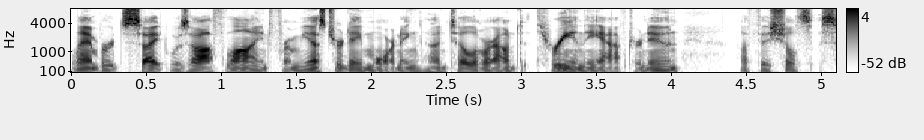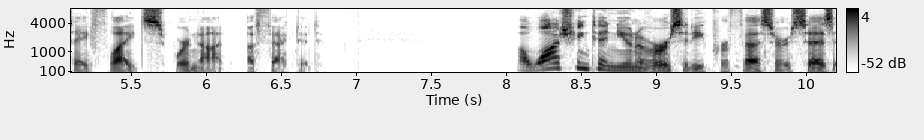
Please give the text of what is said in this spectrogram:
Lambert's site was offline from yesterday morning until around 3 in the afternoon. Officials say flights were not affected. A Washington University professor says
